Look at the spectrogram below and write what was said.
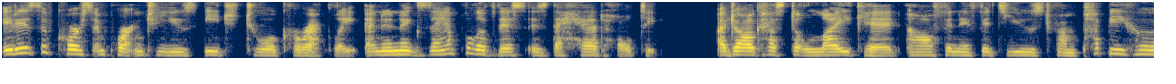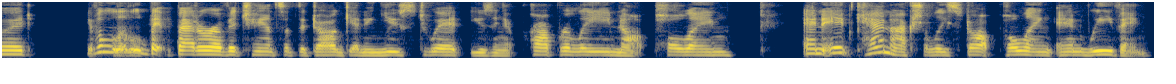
It is, of course, important to use each tool correctly, and an example of this is the head Halti. A dog has to like it. Often, if it's used from puppyhood, you have a little bit better of a chance of the dog getting used to it, using it properly, not pulling, and it can actually stop pulling and weaving.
